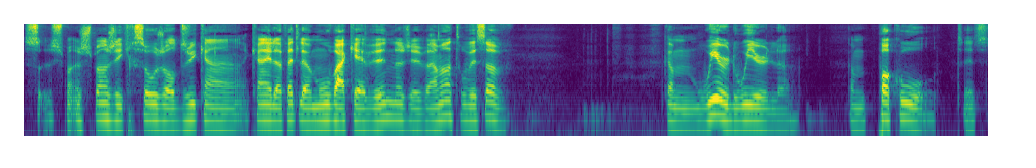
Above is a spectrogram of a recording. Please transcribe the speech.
je, pense- je pense que j'ai écrit ça aujourd'hui quand, quand elle a fait le move à Kevin. J'ai vraiment trouvé ça comme weird, weird, là. Comme pas cool. tu sais.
